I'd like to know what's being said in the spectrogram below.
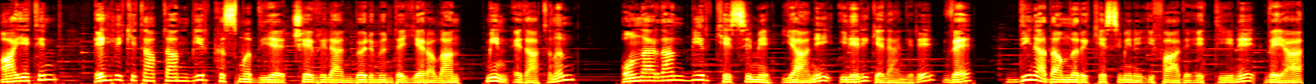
Ayetin ehli kitaptan bir kısmı diye çevrilen bölümünde yer alan min edatının onlardan bir kesimi yani ileri gelenleri ve din adamları kesimini ifade ettiğini veya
